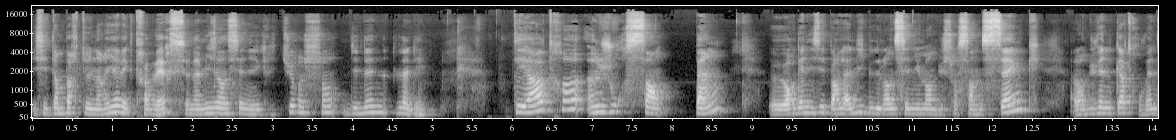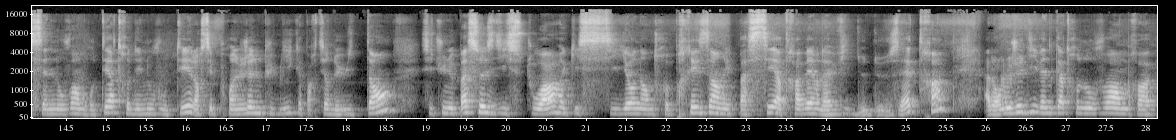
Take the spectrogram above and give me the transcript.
et c'est en partenariat avec Traverse. La mise en scène et l'écriture sont d'Hélène Lallet. théâtre Un jour sans pain, euh, organisé par la Ligue de l'enseignement du 65. Alors du 24 au 25 novembre au Théâtre des Nouveautés. Alors c'est pour un jeune public à partir de 8 ans. C'est une passeuse d'histoire qui sillonne entre présent et passé à travers la vie de deux êtres. Alors le jeudi 24 novembre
